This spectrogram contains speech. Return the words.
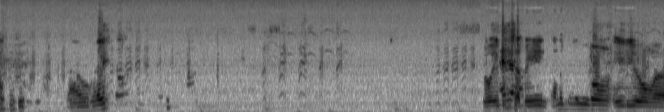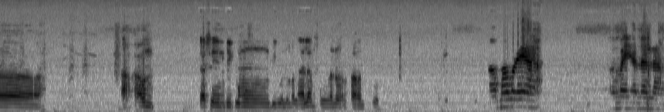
okay? So, ibig sabihin, ano ba yung yung ah, account? Kasi hindi ko mong- hindi ko naman alam kung ano ang account ko. Ah, mamaya. Mamaya na lang.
